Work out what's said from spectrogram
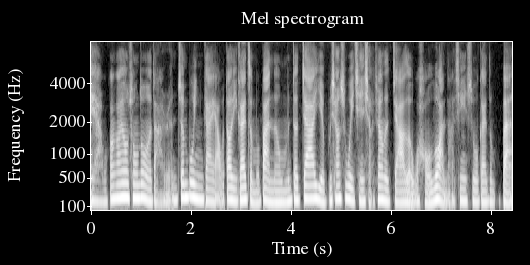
呀，我刚刚又冲动的打人，真不应该呀！我到底该怎么办呢？我们的家也不像是我以前想象的家了，我好乱啊！心理师，我该怎么办？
